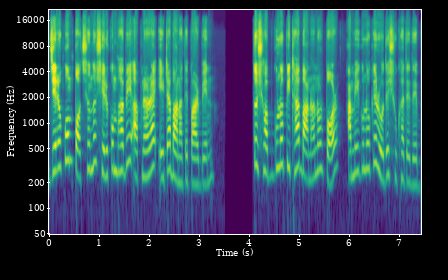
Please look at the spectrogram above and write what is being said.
যেরকম পছন্দ সেরকমভাবেই আপনারা এটা বানাতে পারবেন। তো সবগুলো পিঠা বানানোর পর আমি এগুলোকে রোদে শুকাতে দেব।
